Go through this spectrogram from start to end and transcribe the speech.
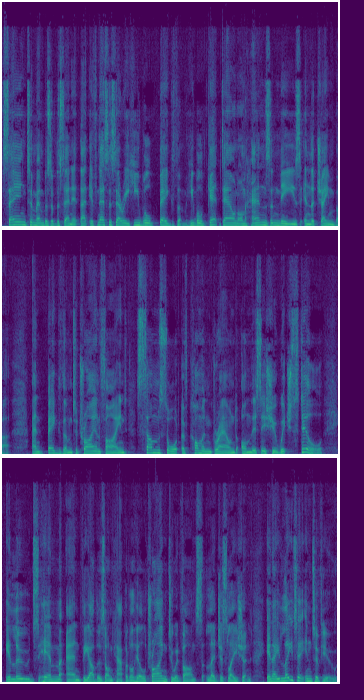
saying to members of the Senate that if necessary, he will beg them. He will get down on hands and knees in the chamber and beg them to try and find some sort of common ground on this issue, which still eludes him and the others on Capitol Hill trying to advance legislation. In a later interview,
